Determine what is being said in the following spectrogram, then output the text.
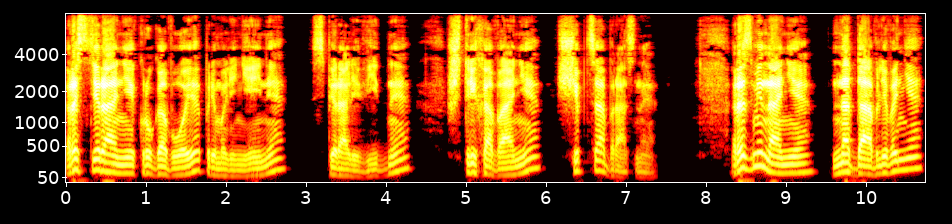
растирание круговое, прямолинейное, спиралевидное, штрихование, щипцеобразное, разминание, надавливание,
